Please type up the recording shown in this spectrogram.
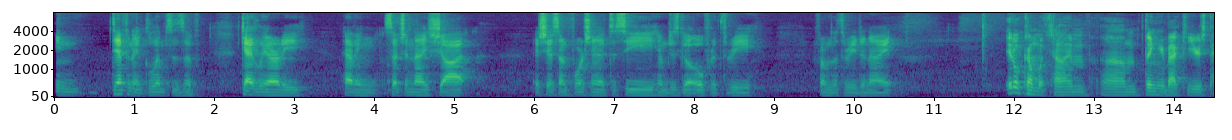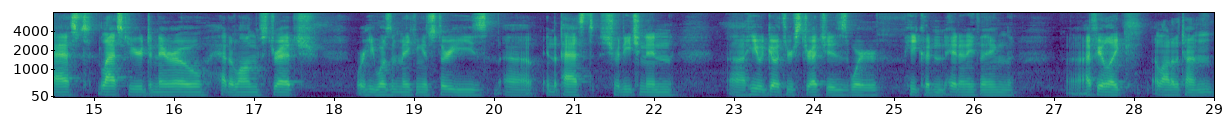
In definite glimpses of Gagliardi having such a nice shot it's just unfortunate to see him just go oh over 3 from the 3 tonight It'll come with time. Um, thinking back to years past, last year, Dinero had a long stretch where he wasn't making his threes. Uh, in the past, Shvedicinin, uh, he would go through stretches where he couldn't hit anything. Uh, I feel like a lot of the time,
